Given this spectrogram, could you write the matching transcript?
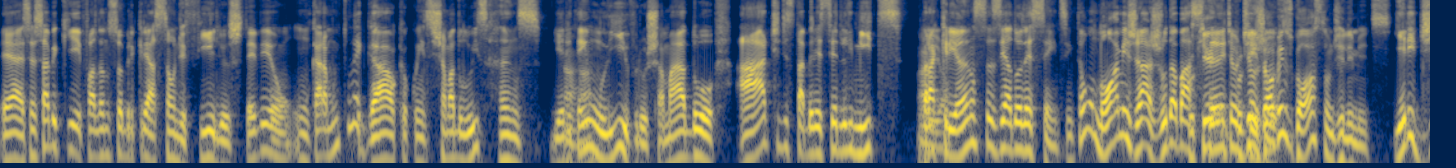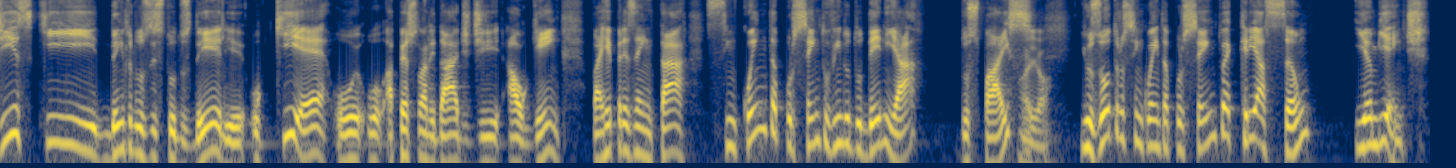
é. você sabe que, falando sobre criação de filhos, teve um, um, cara muito legal que eu conheci chamado Luiz Hans. E ele uhum. tem um livro chamado A Arte de Estabelecer Limites para crianças e adolescentes. Então o nome já ajuda bastante. Porque, porque os jovens gostam de limites. E ele diz que, dentro dos estudos dele, o que é o, o, a personalidade de alguém vai representar 50% vindo do DNA dos pais Aí, e os outros 50% é criação e ambiente.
